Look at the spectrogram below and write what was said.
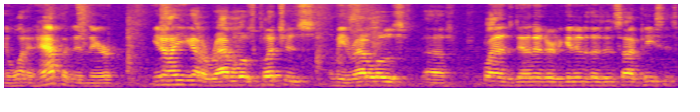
And what had happened in there, you know how you gotta rattle those clutches, I mean, rattle those, uh, splines down in there to get into those inside pieces?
